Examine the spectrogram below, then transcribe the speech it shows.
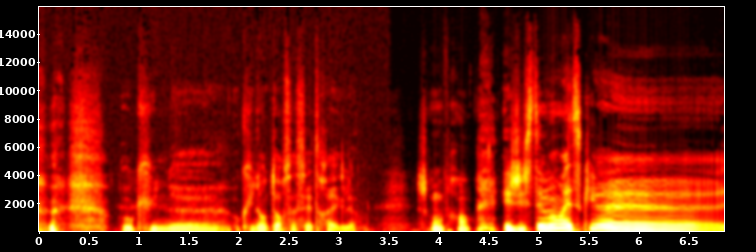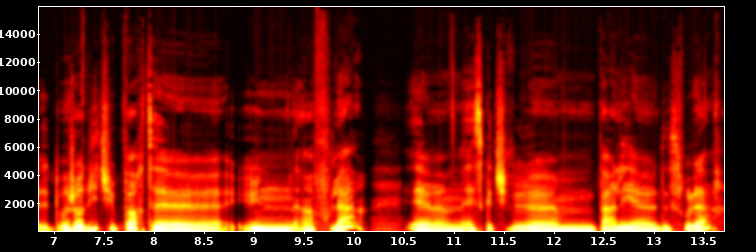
aucune, aucune entorse à cette règle. Je comprends. Et justement, est-ce que euh, aujourd'hui tu portes euh, une, un foulard? Euh, Est-ce que tu veux parler de ce foulard?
